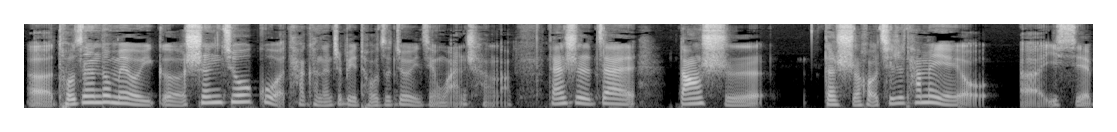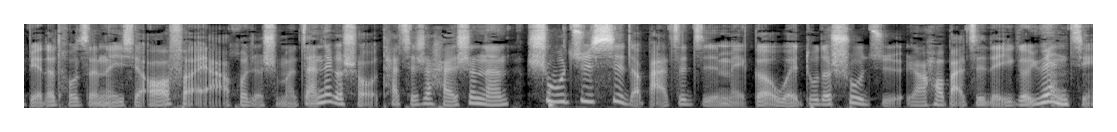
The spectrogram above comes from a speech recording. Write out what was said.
呃投资人都没有一个深究过，他可能这笔投资就已经完成了。但是在当时的时候，其实他们也有。呃，一些别的投资人的一些 offer 呀，或者什么，在那个时候，他其实还是能事无巨细的把自己每个维度的数据，然后把自己的一个愿景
